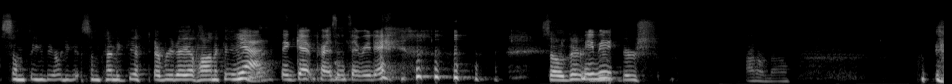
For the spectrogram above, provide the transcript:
something. They already get some kind of gift every day of Hanukkah. Anyway. yeah. They get presents every day. So there, Maybe- there- there's, I don't know.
